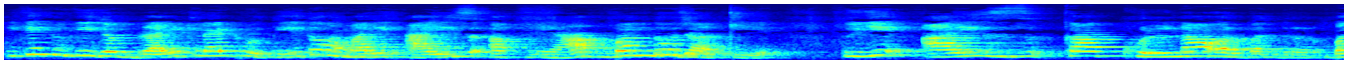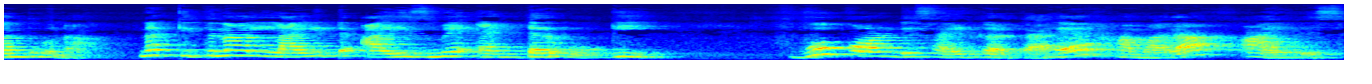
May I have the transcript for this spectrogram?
ठीक है? क्योंकि जब ब्राइट लाइट होती है तो हमारी आईज अपने आप बंद हो जाती है। तो ये आईज का खुलना और बंद बंद होना, ना कितना लाइट आईज में एंटर होगी, वो कौन डिसाइड करता है? हमारा iris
